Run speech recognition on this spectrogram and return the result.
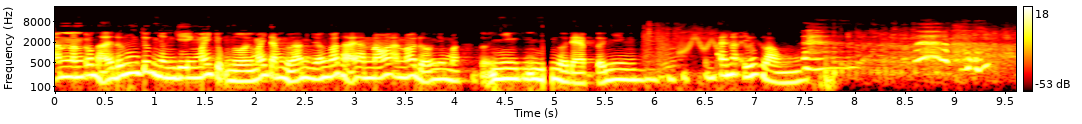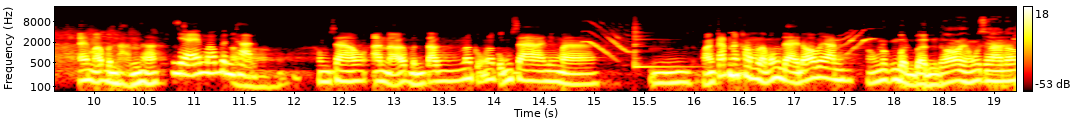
anh anh có thể đứng trước nhân viên mấy chục người mấy trăm người anh vẫn có thể anh nói anh nói được nhưng mà tự nhiên người đẹp tự nhiên em thấy nó yếu lòng. Em ở bình thạnh hả? Dạ em ở bình thạnh. Ờ, không sao. Anh ở bình tân nó cũng nó cũng xa nhưng mà khoảng cách nó không là vấn đề đó với anh. Không nó cũng bình bình thôi không có xa đâu.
